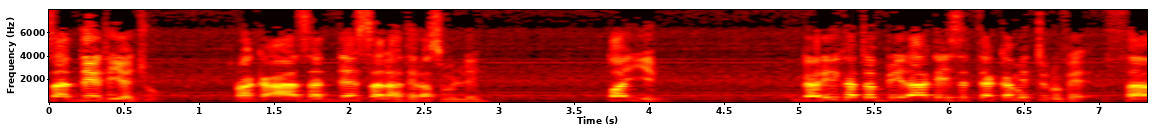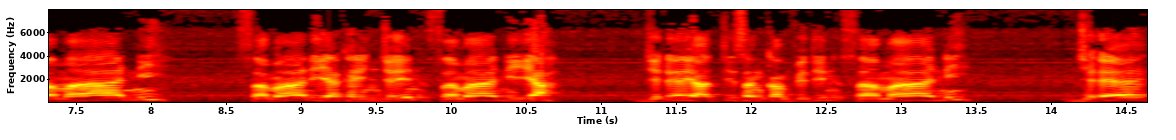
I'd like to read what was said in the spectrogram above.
saddeeti jechu raka'aa saddeet salaate rasulli ayyib garii katabbiidhaa keeysatti akkamitti dhufe samaani samaaniya ka hin je'in samaaniya jedhee yaattii san kan fidin samaani je'ee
